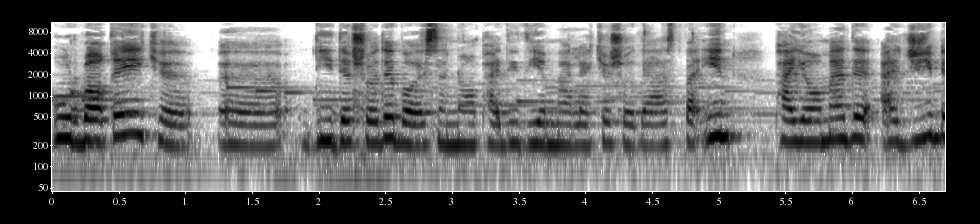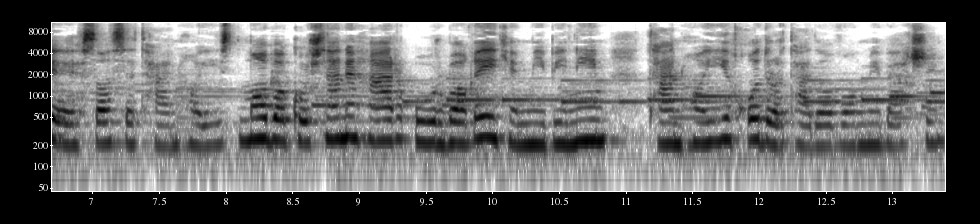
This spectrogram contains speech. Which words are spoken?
قورباغه ای که دیده شده باعث ناپدیدی ملکه شده است و این پیامد عجیب احساس تنهایی است. ما با کشتن هر قورباغه ای که می‌بینیم تنهایی خود را تداوم میبخشیم.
